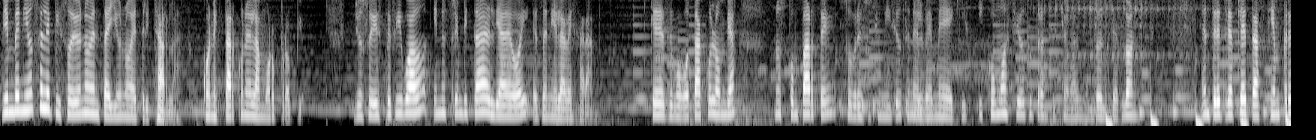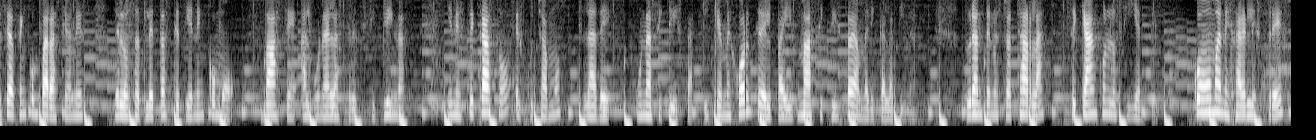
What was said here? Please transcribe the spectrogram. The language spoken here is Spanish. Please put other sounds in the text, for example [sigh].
Bienvenidos al episodio 91 de Tricharlas, Conectar con el Amor Propio. Yo soy Estefi Guado y nuestra invitada del día de hoy es Daniela Bejarán, que desde Bogotá, Colombia, nos comparte sobre sus inicios en el BMX y cómo ha sido su transición al mundo del triatlón. Entre triatletas siempre se hacen comparaciones de los atletas que tienen como base alguna de las tres disciplinas y en este caso escuchamos la de una ciclista y qué mejor que del país más ciclista de América Latina. Durante nuestra charla se quedan con lo siguiente, cómo manejar el estrés,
